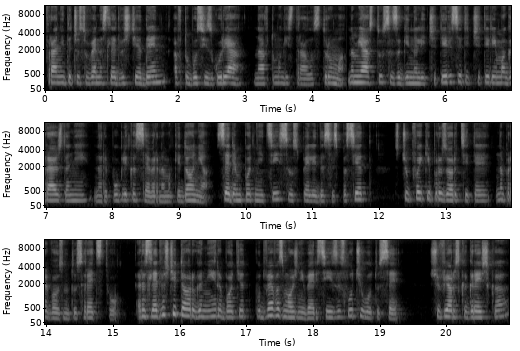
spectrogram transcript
В ранните часове на следващия ден автобус изгоря на автомагистрала Струма. На място са загинали 44 граждани на Република Северна Македония. Седем пътници са успели да се спасят, счупвайки прозорците на превозното средство. Разследващите органи работят по две възможни версии за случилото се – шофьорска грешка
